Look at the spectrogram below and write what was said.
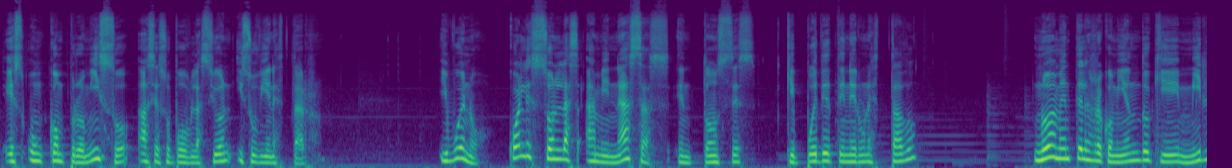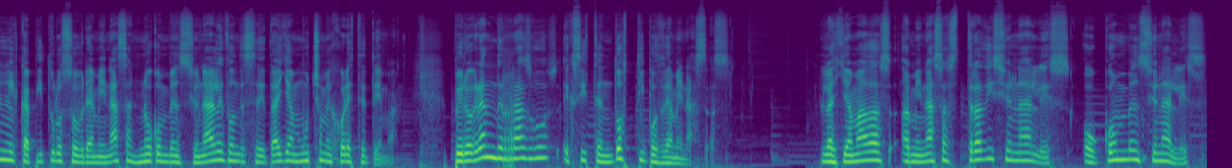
Es un compromiso hacia su población y su bienestar. Y bueno, ¿cuáles son las amenazas entonces que puede tener un Estado? Nuevamente les recomiendo que miren el capítulo sobre amenazas no convencionales donde se detalla mucho mejor este tema. Pero a grandes rasgos existen dos tipos de amenazas. Las llamadas amenazas tradicionales o convencionales,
